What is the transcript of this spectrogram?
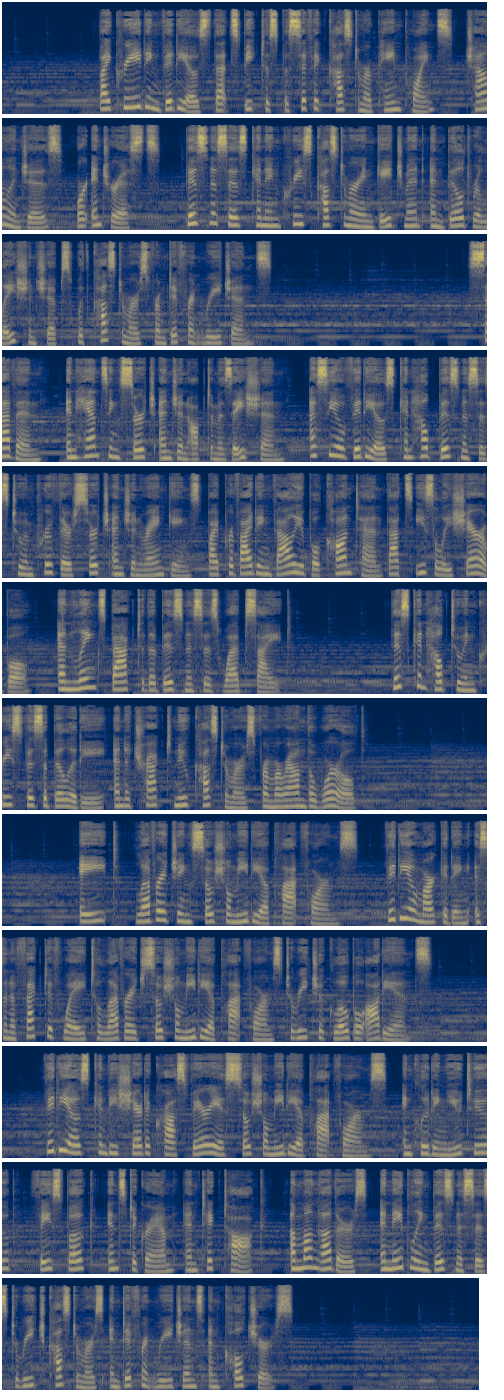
By creating videos that speak to specific customer pain points, challenges, or interests, businesses can increase customer engagement and build relationships with customers from different regions. 7. Enhancing search engine optimization. SEO videos can help businesses to improve their search engine rankings by providing valuable content that's easily shareable and links back to the business's website. This can help to increase visibility and attract new customers from around the world. 8. Leveraging social media platforms. Video marketing is an effective way to leverage social media platforms to reach a global audience. Videos can be shared across various social media platforms, including YouTube, Facebook, Instagram, and TikTok, among others, enabling businesses to reach customers in different regions and cultures.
